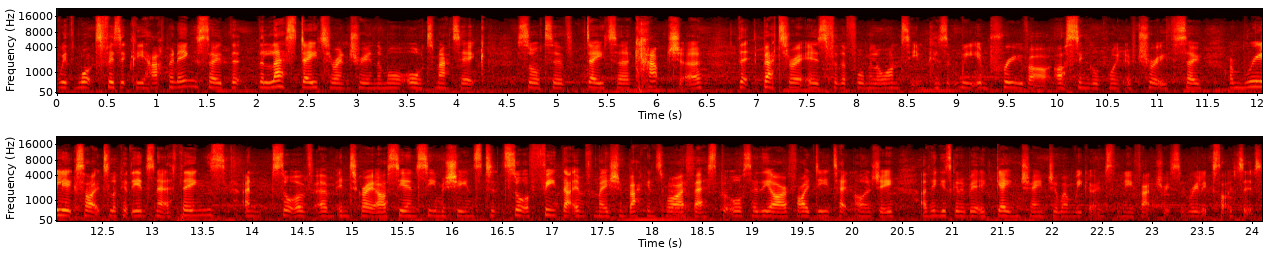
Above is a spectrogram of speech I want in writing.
with what's physically happening so that the less data entry and the more automatic sort of data capture, the better it is for the Formula One team because we improve our, our single point of truth. So I'm really excited to look at the Internet of Things and sort of um, integrate our CNC machines to sort of feed that information back into IFS, but also the RFID technology I think is going to be a game changer when we go into the new factory. So really excited.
